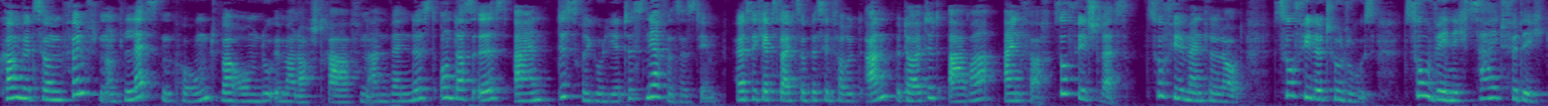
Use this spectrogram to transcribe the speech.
Kommen wir zum fünften und letzten Punkt, warum du immer noch Strafen anwendest und das ist ein dysreguliertes Nervensystem. Hört sich jetzt vielleicht so ein bisschen verrückt an, bedeutet aber einfach zu viel Stress zu viel Mental Load, zu viele To-Dos, zu wenig Zeit für dich,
